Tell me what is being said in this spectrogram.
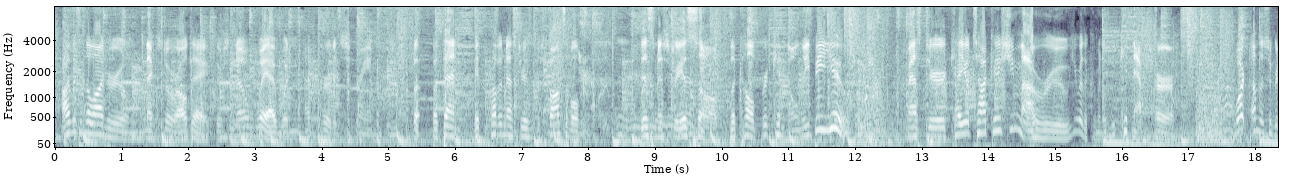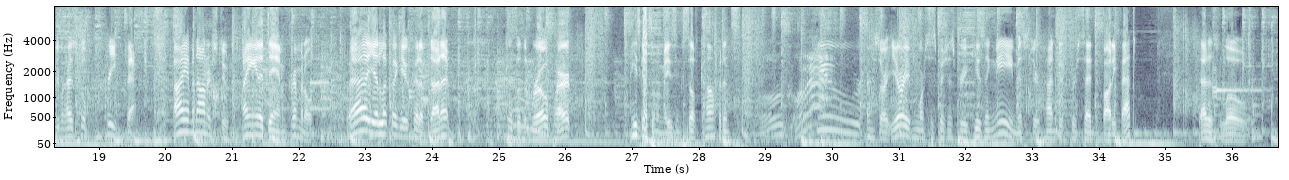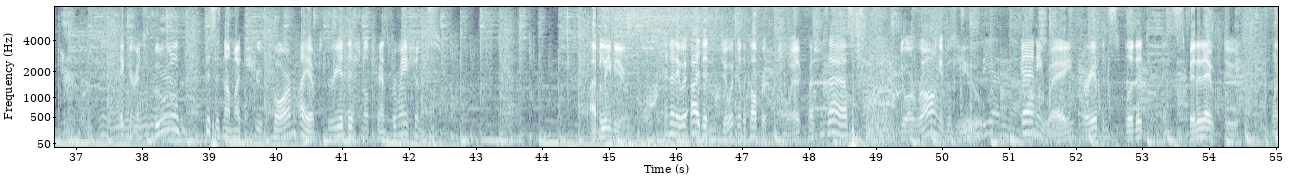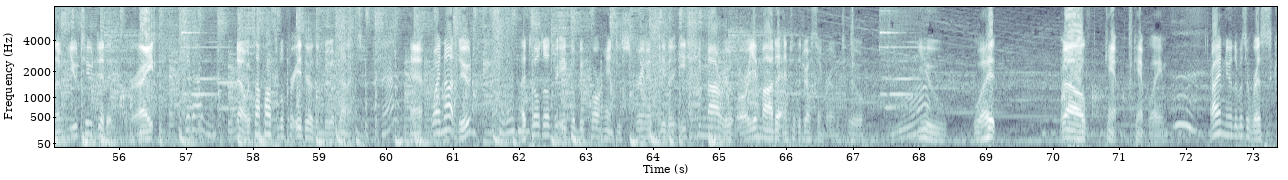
I was in the laundry room next door all day. There's no way I wouldn't have heard it scream. But but then, if the Puppet Master isn't responsible, this mystery is solved. The culprit can only be you! Master Kiyotaka Ishimaru, you are the criminal who kidnapped her. What? I'm the Super Duper High School prefect. I am an honor student. I ain't a damn criminal. Well, you look like you could have done it. Because of the bro part. He's got some amazing self-confidence. You, I'm sorry, you're even more suspicious for accusing me, Mr. 100% body fat. That is low. Ignorant fool! This is not my true form. I have three additional transformations. I believe you. And anyway, I didn't do it. You're the culprit. No questions asked. You're wrong. It was you. Anyway, hurry up and split it and spit it out, dude. One of you two did it, right? No, it's not possible for either of them to have done it. Eh, why not, dude? I told Alter Ego beforehand to scream if either Ishimaru or Yamada enter the dressing room, too. You... what? Well, can't, can't blame. I knew there was a risk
